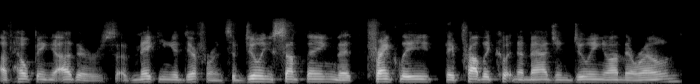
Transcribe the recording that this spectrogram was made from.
of helping others, of making a difference, of doing something that frankly they probably couldn't imagine doing on their own,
